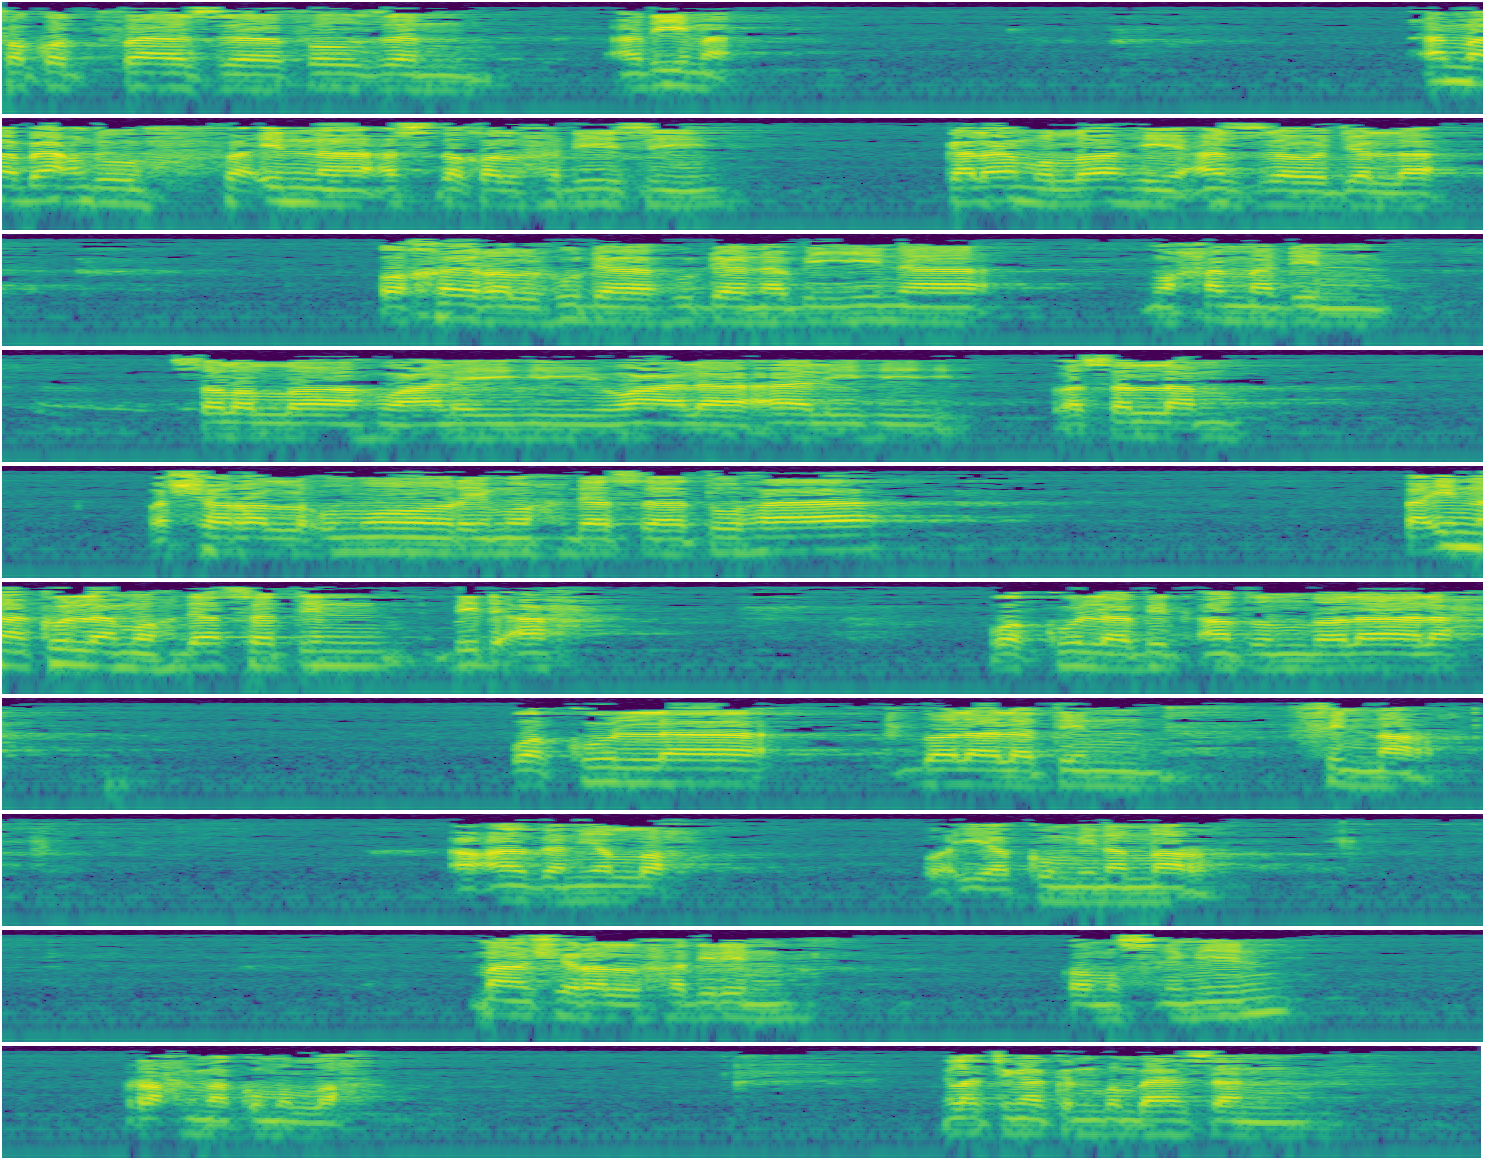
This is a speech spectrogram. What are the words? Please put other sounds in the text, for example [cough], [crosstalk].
فقد فاز فوزا عظيما أما بعد فإن أصدق الحديث كلام الله عز وجل وخير الهدى هدى نبينا محمد صلى الله عليه وعلى آله وسلم وشر الأمور محدثاتها fa inna kulla muhdatsatin bid'ah wa kulla bid'atin dalalah wa kulla dalalatin finnar. A'adzani Allah wa iyyakum minan nar. Ma'asyiral hadirin kaum muslimin rahimakumullah. Ngelajengaken pembahasan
